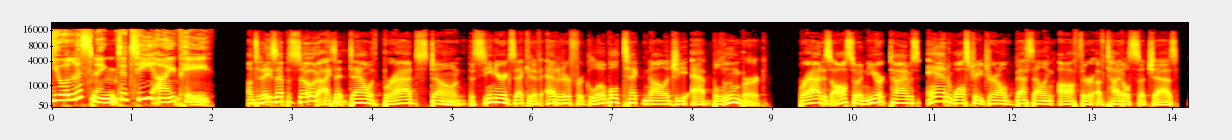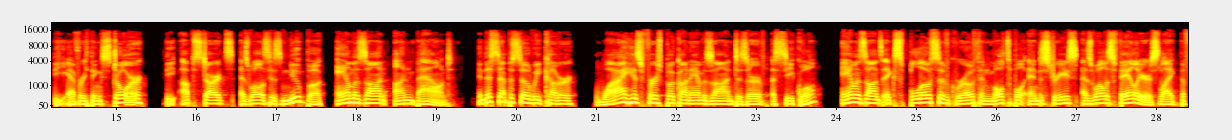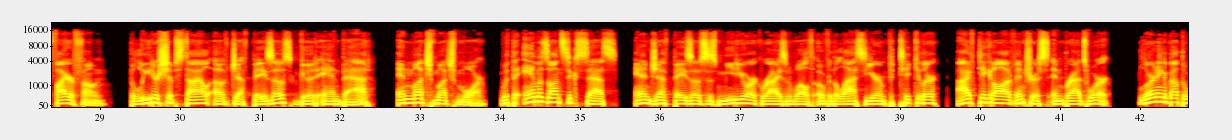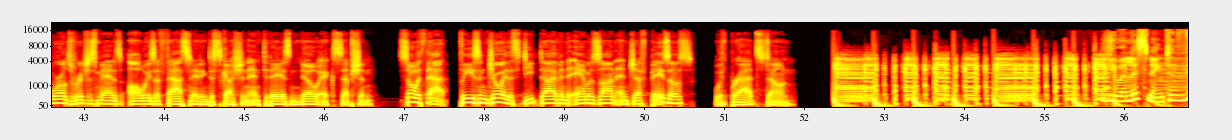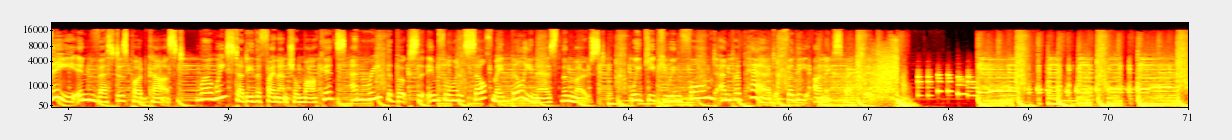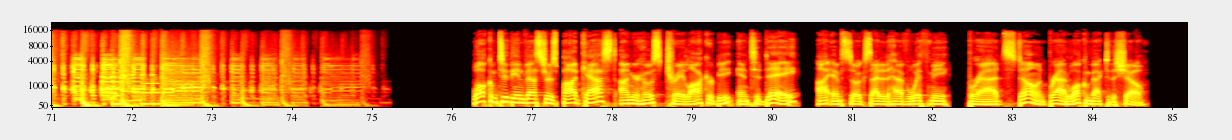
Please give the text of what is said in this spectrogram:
You're listening to TIP. On today's episode, I sit down with Brad Stone, the senior executive editor for global technology at Bloomberg. Brad is also a New York Times and Wall Street Journal bestselling author of titles such as The Everything Store, The Upstarts, as well as his new book, Amazon Unbound. In this episode, we cover why his first book on Amazon deserved a sequel, Amazon's explosive growth in multiple industries, as well as failures like the Fire Phone, the leadership style of Jeff Bezos, good and bad, and much, much more. With the Amazon success and Jeff Bezos' meteoric rise in wealth over the last year in particular, I've taken a lot of interest in Brad's work. Learning about the world's richest man is always a fascinating discussion, and today is no exception. So, with that, please enjoy this deep dive into Amazon and Jeff Bezos with Brad Stone. You are listening to The Investors Podcast, where we study the financial markets and read the books that influence self made billionaires the most. We keep you informed and prepared for the unexpected. Welcome to the Investors Podcast. I'm your host, Trey Lockerbie, and today I am so excited to have with me Brad Stone. Brad, welcome back to the show.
